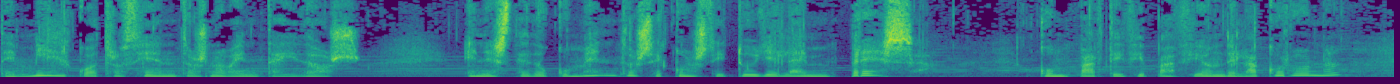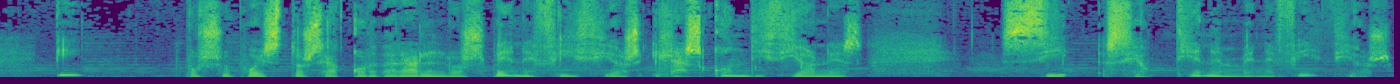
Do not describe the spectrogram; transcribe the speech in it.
de 1492. En este documento se constituye la empresa con participación de la corona y, por supuesto, se acordarán los beneficios y las condiciones si se obtienen beneficios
